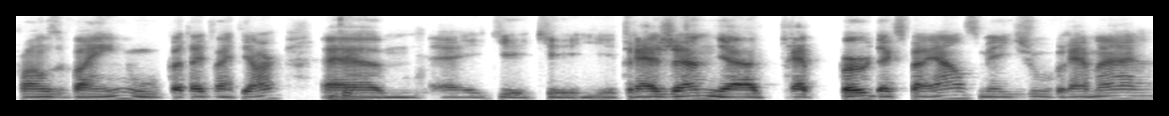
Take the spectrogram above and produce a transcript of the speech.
pense 20 ou peut-être 21, euh, euh, qui, est très jeune, il a très peu d'expérience, mais il joue vraiment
